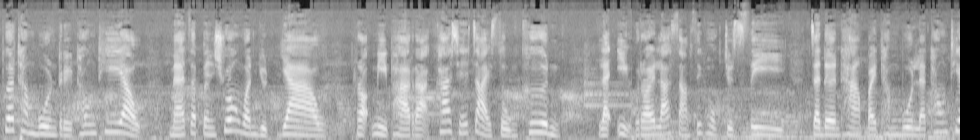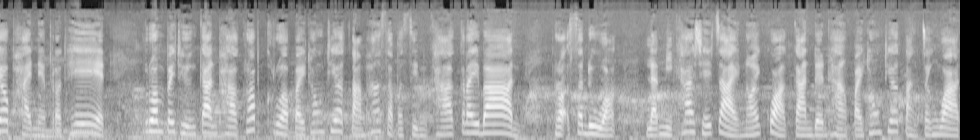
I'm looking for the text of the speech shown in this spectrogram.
เพื่อทำบุญหรือท่องเที่ยว แม้จะเป็นช่วงวันหยุดยาว เพราะมีภาระค่าใช้จ่ายสูงขึ้น และอีกร้อยละ 36.4 จะเดินทางไปทำบุญและท่องเที่ยวภายในประเทศ รวมไปถึงการพาครอบครัวไปท่องเที่ยวตามห้างสรรพสินค้าใกล้บ้าน เพราะสะดวกและมีค่าใช้จ่ายน้อยกว่าการเดินทางไปท่องเที่ยวต่างจังหวัด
